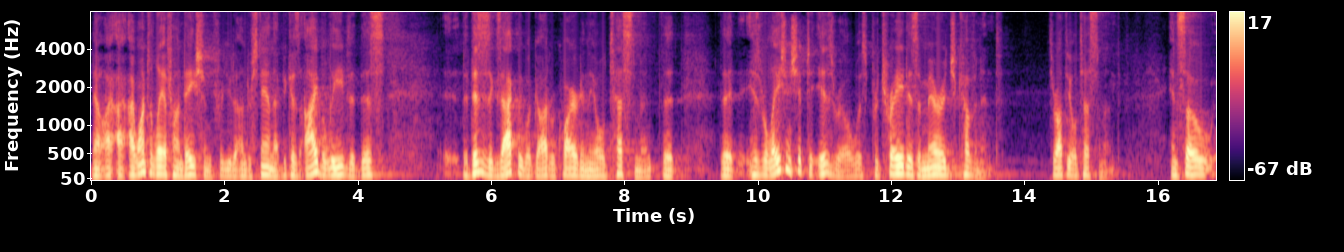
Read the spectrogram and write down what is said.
Now, I, I, want to lay a foundation for you to understand that because I believe that this, that this is exactly what God required in the Old Testament, that, that his relationship to Israel was portrayed as a marriage covenant throughout the Old Testament. And so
